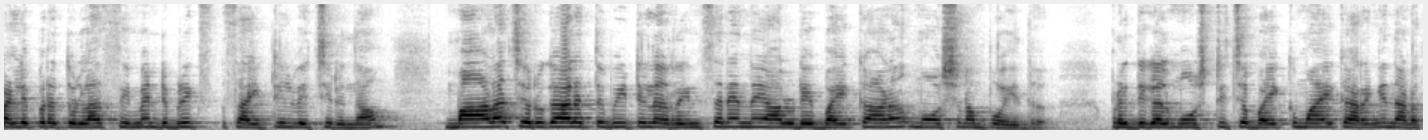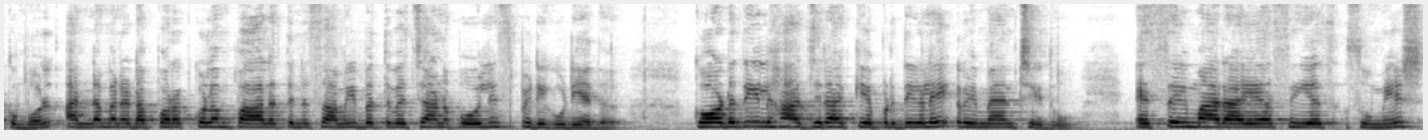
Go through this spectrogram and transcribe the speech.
പള്ളിപ്പുറത്തുള്ള സിമന്റ് ബ്രിക്സ് സൈറ്റിൽ വെച്ചിരുന്ന മാള ചെറുകാലത്ത് വീട്ടിൽ റിൻസൻ എന്നയാളുടെ ബൈക്കാണ് മോഷണം പോയത്. പ്രതികൾ മോഷ്ടിച്ച ബൈക്കുമായി കറങ്ങി നടക്കുമ്പോൾ അന്നമനട പുറക്കുളം പാലത്തിന് സമീപത്ത് വെച്ചാണ് പോലീസ് പിടികൂടിയത്. കോടതിയിൽ ഹാജരാക്കിയ പ്രതികളെ റിമാൻഡ് ചെയ്തു. എസ് ഐമാരായ C S Sumesh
